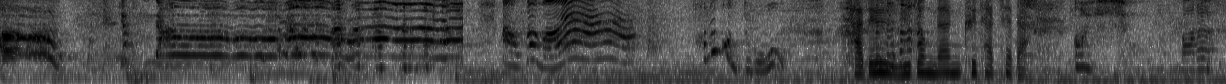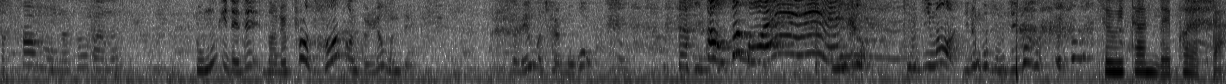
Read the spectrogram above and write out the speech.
아 다들 유정란 그 자체다. 아씨. 나를 또 처음 먹는 소감은? 너무 기대돼. 나 래퍼라서 하나도 안 떨려 근데. 나 매운 거 잘 먹어. 아 오빠 뭐해? 이거 보지 마. 이런 거 보지 마. 스윗한 래퍼였다.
